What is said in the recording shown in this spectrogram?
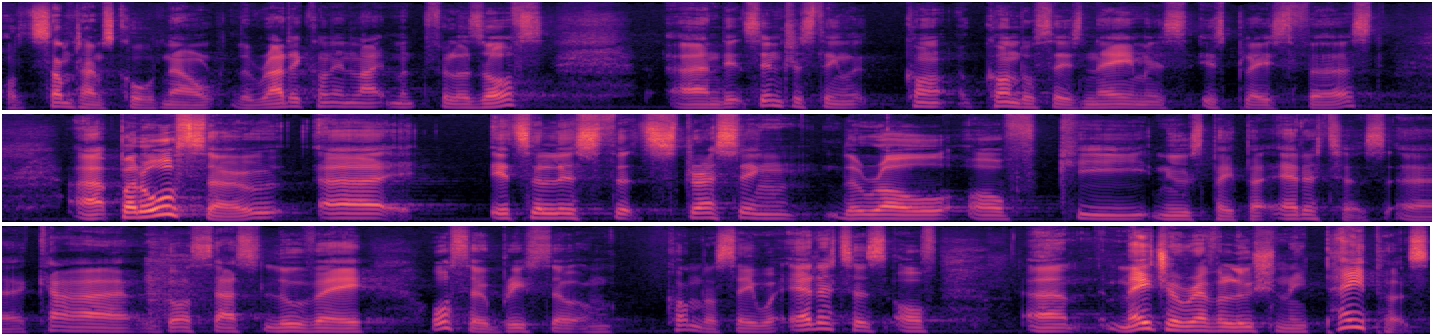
what's sometimes called now the radical Enlightenment philosophes. And it's interesting that Condorcet's name is, is placed first. Uh, but also, uh, it's a list that's stressing the role of key newspaper editors. Uh, Carra, Gorsas, Louvet, also Brissot and Condorcet were editors of um, major revolutionary papers.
